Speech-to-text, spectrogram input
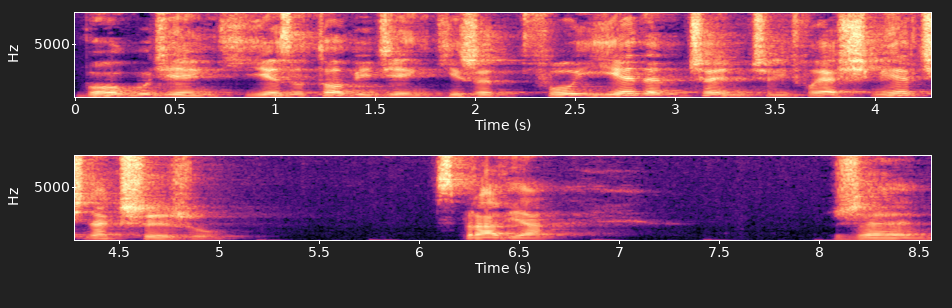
Bogu dzięki, Jezu Tobie dzięki, że Twój jeden czyn, czyli Twoja śmierć na krzyżu, sprawia, że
